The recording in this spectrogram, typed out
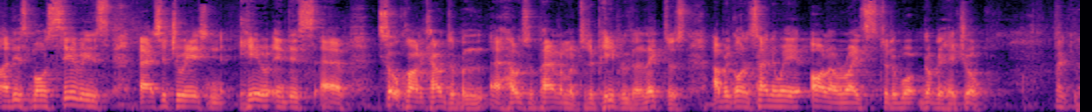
on this most serious uh, situation here in this uh, so-called accountable uh, House of Parliament to the people, the electors? Are we going to sign away all our rights to the WHO? Thank you.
